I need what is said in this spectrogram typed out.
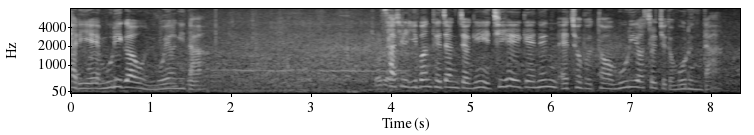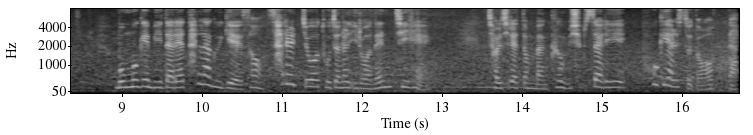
다리에 무리가 온 모양이다. 사실 이번 대장정이 지혜에게는 애초부터 무리였을지도 모른다. 몸무게 미달의 탈락 위기에서 살을 찌워 도전을 이루어낸 지혜. 절실했던 만큼 쉽사리 포기할 수도 없다.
